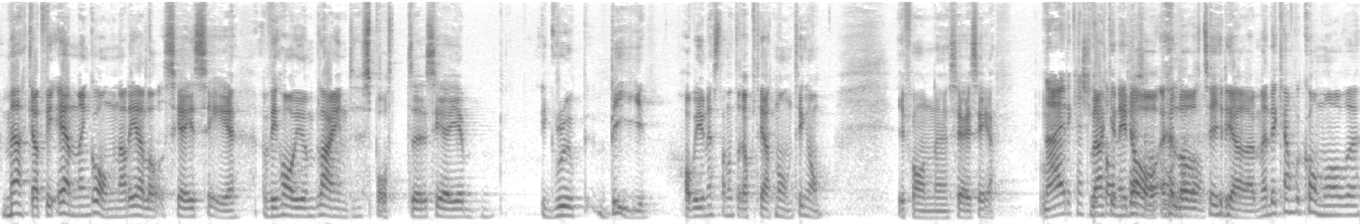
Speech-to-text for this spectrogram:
märker att vi än en gång när det gäller Serie C, vi har ju en blind spot eh, serie Group B. Har vi ju nästan inte rapporterat någonting om. Ifrån eh, Serie C. Nej, det kanske vi Varken tar- idag kanske- eller tidigare. Men det kanske kommer eh,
